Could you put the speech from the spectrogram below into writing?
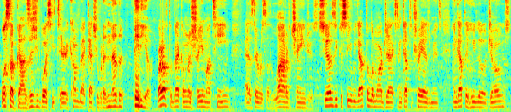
What's up guys, it's your boy C Terry coming back at you with another video. Right off the back I want to show you my team as there was a lot of changes. So as you can see we got the Lamar Jackson, got the Trey Edmunds, and got the Julio Jones.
